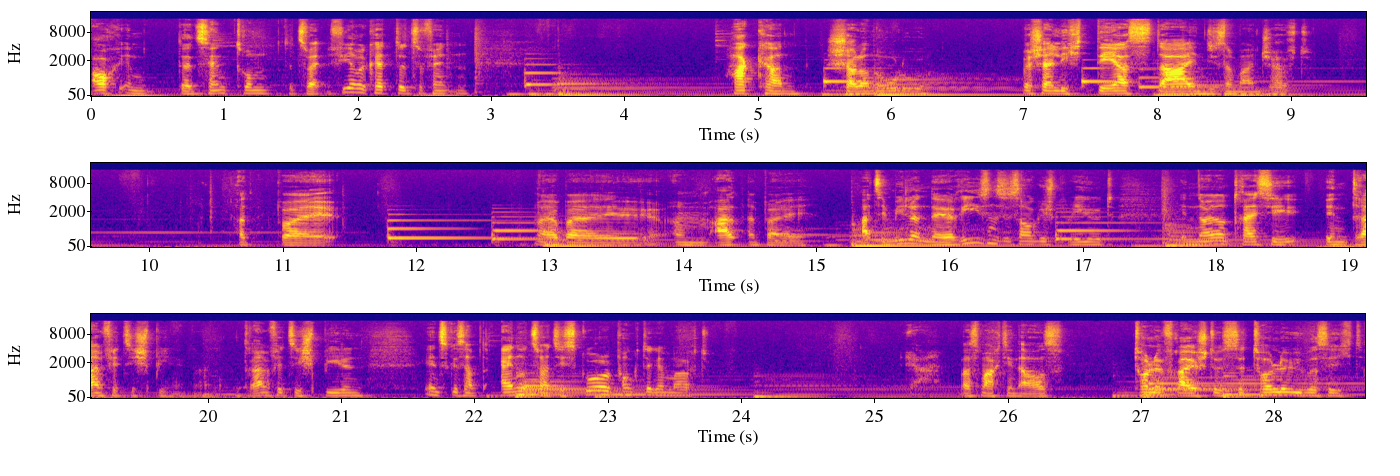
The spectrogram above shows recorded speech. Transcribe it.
auch im Zentrum der zweiten Viererkette zu finden. Hakan Shalanolu, wahrscheinlich der Star in dieser Mannschaft. Hat bei äh, bei, ähm, bei AC Milan eine Riesensaison gespielt, in 39, in 43 Spielen. In 43 Spielen insgesamt 21 Scorer-Punkte gemacht. Ja, was macht ihn aus? Tolle Freistöße, tolle Übersicht.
